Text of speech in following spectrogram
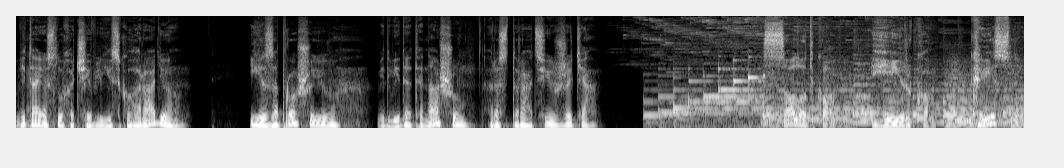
Вітаю слухачів Львівського радіо і запрошую відвідати нашу ресторацію життя. Солодко, гірко, кисло,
